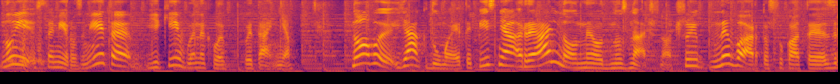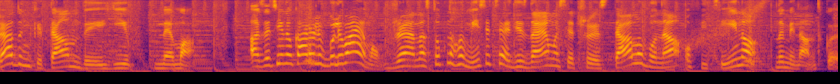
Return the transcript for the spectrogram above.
Ну і самі розумієте, які виникли питання. Ну а ви як думаєте, пісня реально неоднозначна? Чи не варто шукати зрадоньки там, де її нема? А за Тіну Кароль вболіваємо. Вже наступного місяця дізнаємося, чи стала вона офіційно номінанткою.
